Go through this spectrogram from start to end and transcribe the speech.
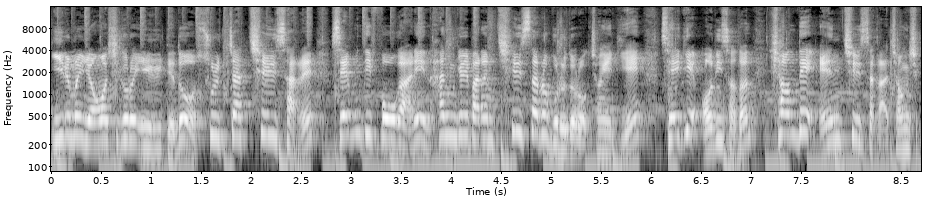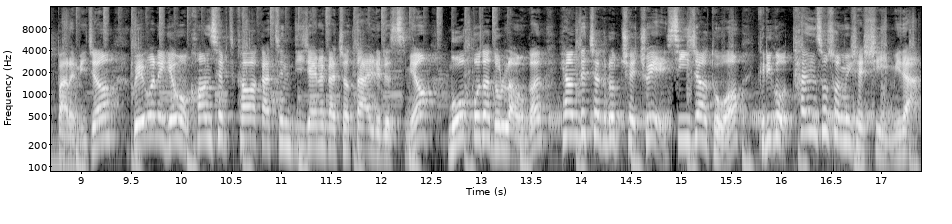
이름을 영어식으로 읽을 때도 숫자 74를 74가 아닌 한글 발음 74로 부르도록 정했기에 세계 어디서든 현대 N74가 정식 발음이죠. 외관의 경우 컨셉트카와 같은 디자인을 갖췄다 알려졌으며 무엇보다 놀라운 건 현대차 그룹 최초의 시저 도어 그리고 탄소 섬유 셰시입니다.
